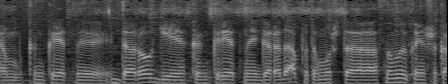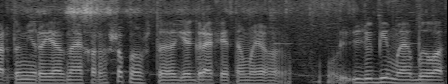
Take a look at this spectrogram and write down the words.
прям конкретные дороги, конкретные города, потому что основную, конечно, карту мира я знаю хорошо, потому что география это мое любимое было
